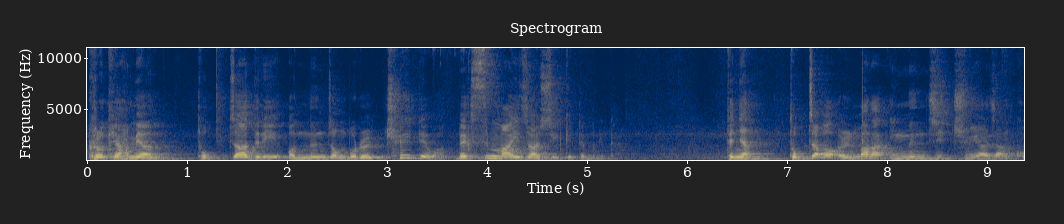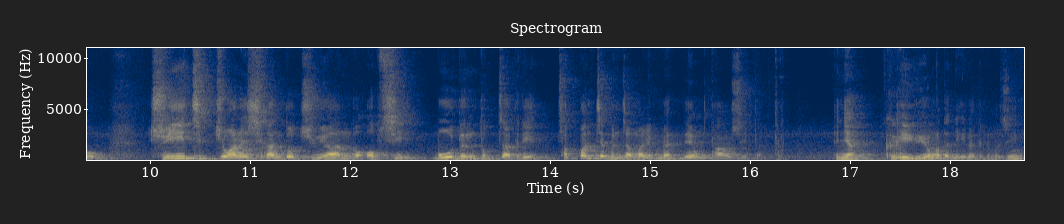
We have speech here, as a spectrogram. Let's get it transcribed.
그렇게 하면 독자들이 얻는 정보를 최대화, 맥시마이즈 할 수 있기 때문이다. 됐냐? 독자가 얼마나 읽는지 중요하지 않고 주의 집중하는 시간도 중요한 거 없이 모든 독자들이 첫 번째 문장만 읽으면 내용 다 알 수 있다. 됐냐? 그게 유용하다는 얘기가 되는 거지.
